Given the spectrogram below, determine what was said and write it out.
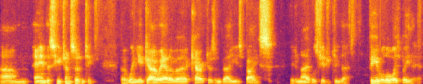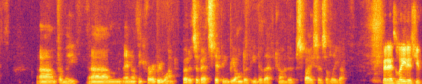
Um, and there's huge uncertainty. But when you go out of a characters and values base, it enables you to do that. Fear will always be there um, for me, um, and I think for everyone. But it's about stepping beyond it into that kind of space as a leader. But as leaders, you've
